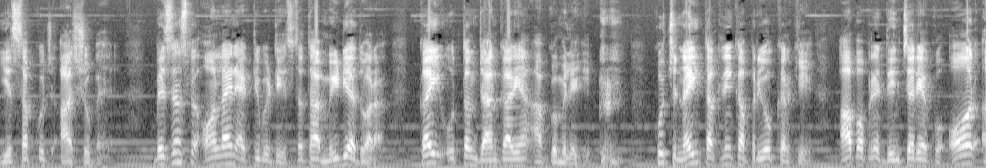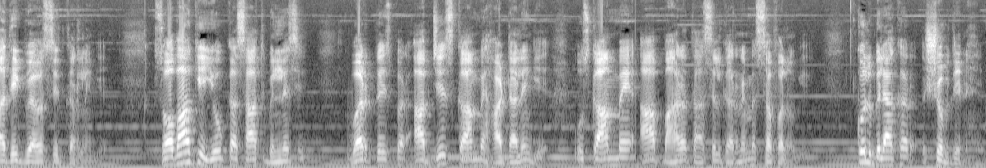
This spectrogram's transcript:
ये सब कुछ आज शुभ है। बिज़नेस में ऑनलाइन एक्टिविटीज़ तथा मीडिया द्वारा कई उत्तम जानकारियाँ आपको मिलेगी। कुछ नई तकनीक का प्रयोग करके आप अपने दिनचर्या को और अधिक व्यवस्थित कर लेंगे। सौभाग्य योग का साथ मिलने से वर्क प्लेस पर आप जिस काम में हाथ डालेंगे, उस काम में आप महारत हासिल करने में सफल होंगे। कुल मिलाकर शुभ दिन है।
